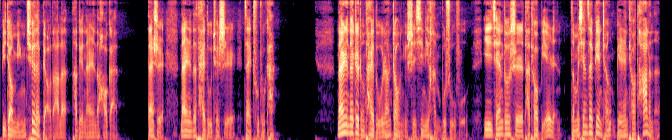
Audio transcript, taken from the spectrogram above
比较明确地表达了她对男人的好感。但是男人的态度却是再处处看。男人的这种态度让赵女士心里很不舒服。以前都是他挑别人，怎么现在变成别人挑他了呢？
